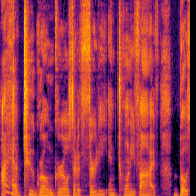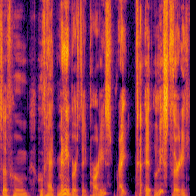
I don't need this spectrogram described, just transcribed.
I have two grown girls that are 30 and 25, both of whom who've had many birthday parties, right? at least 30.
